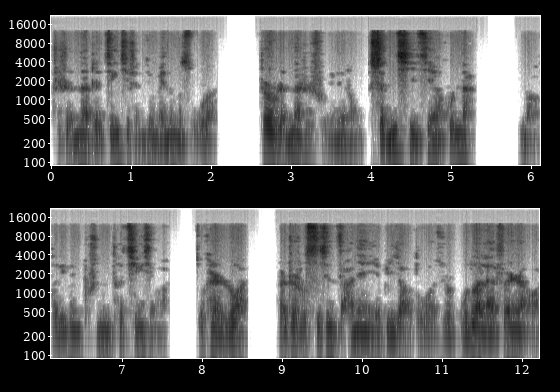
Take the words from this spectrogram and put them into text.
这人呢这精气神就没那么足了。这时候人呢是属于那种神气渐昏呐，脑子里面不是那么特清醒了，就开始乱。而这时候私心杂念也比较多，就是不断来纷扰啊。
